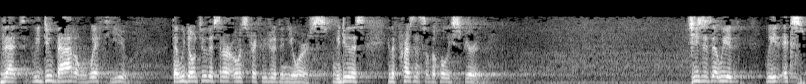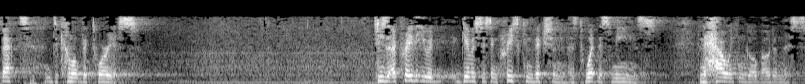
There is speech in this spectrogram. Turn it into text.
that we do battle with you. That we don't do this in our own strength, we do it in yours. We do this in the presence of the Holy Spirit. Jesus, that we'd, we'd expect to come out victorious. Jesus, I pray that you would give us just increased conviction as to what this means and how we can go about in this.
